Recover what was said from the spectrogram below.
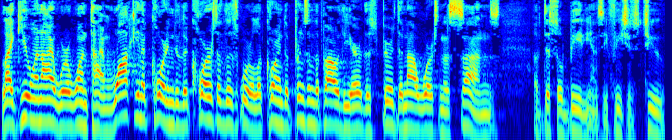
like you and I were one time, walking according to the course of this world, according to the prince and the power of the air, the spirit that now works in the sons of disobedience. Ephesians 2,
